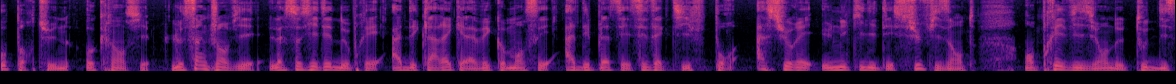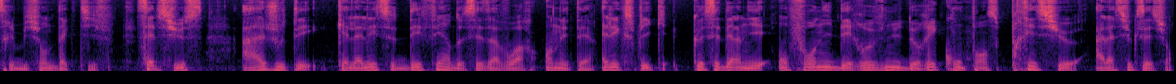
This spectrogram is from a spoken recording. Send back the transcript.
opportunes aux créanciers. Le 5 janvier, la société de prêt a déclaré qu'elle avait commencé à déplacer ses actifs pour assurer une liquidité suffisante en prévision de toute distribution d'actifs. Celsius a ajouté qu'elle allait se défaire de ses avoirs en Ether. Elle explique que ces derniers ont fourni des revenus de récompense précieux à la succession.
